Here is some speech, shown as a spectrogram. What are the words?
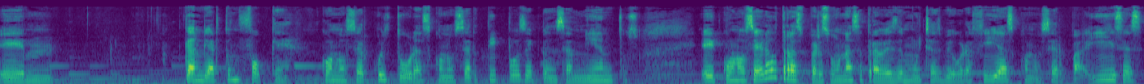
em, cambiar tu enfoque, conocer culturas, conocer tipos de pensamientos, eh, conocer a otras personas a través de muchas biografías, conocer países,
